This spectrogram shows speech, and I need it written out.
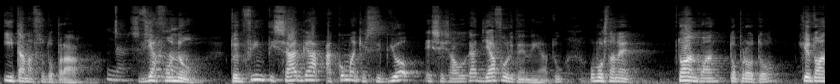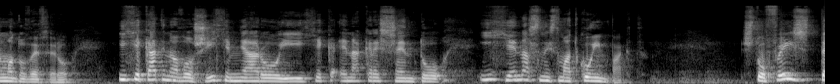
ήταν αυτό το πράγμα. Ναι, συμφωνώ. Διαφωνώ. Το Infinity Saga, ακόμα και στην πιο ε, σε εισαγωγικά διάφορη ταινία του, όπως ήταν το Ant-Man το πρώτο και το Ant-Man το δεύτερο, είχε κάτι να δώσει. Είχε μια ροή, είχε ένα κρεσέντο, είχε ένα συναισθηματικό impact. Στο Phase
